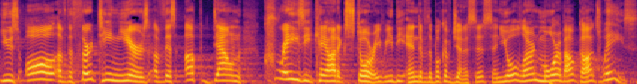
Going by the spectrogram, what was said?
used all of the 13 years of this up down, crazy, chaotic story. Read the end of the book of Genesis, and you'll learn more about God's ways.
